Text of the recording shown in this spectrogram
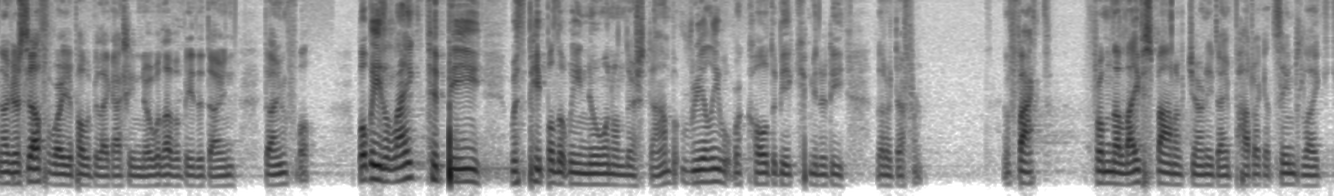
Now, if you're self aware, you'll probably be like, actually, no, well, that would be the down, downfall. But we like to be with people that we know and understand, but really, what we're called to be a community that are different. In fact, from the lifespan of Journey Downpatrick, it seems like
